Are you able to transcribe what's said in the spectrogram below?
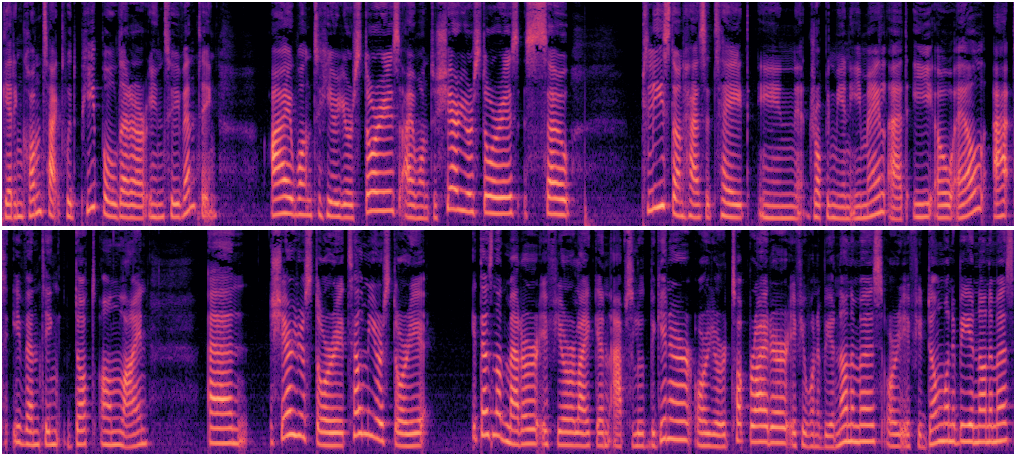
get in contact with people that are into eventing. I want to hear your stories. I want to share your stories. So please don't hesitate in dropping me an email at eol at eventing.online and share your story. Tell me your story. It does not matter if you're like an absolute beginner or you're a top rider, if you want to be anonymous or if you don't want to be anonymous.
